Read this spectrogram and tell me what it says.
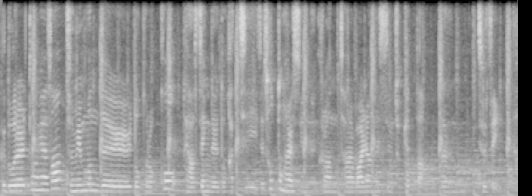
그 노래를 통해서 주민분들도 그렇고 대학생들도 같이 이제 소통할 수 있는 그런 잘 마련했으면 좋겠다는 주제입니다.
